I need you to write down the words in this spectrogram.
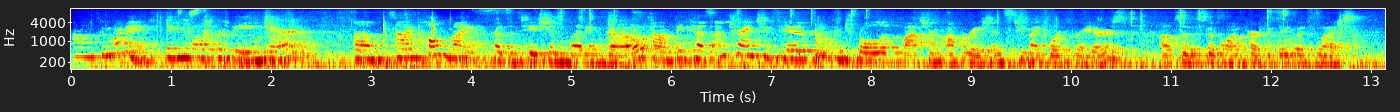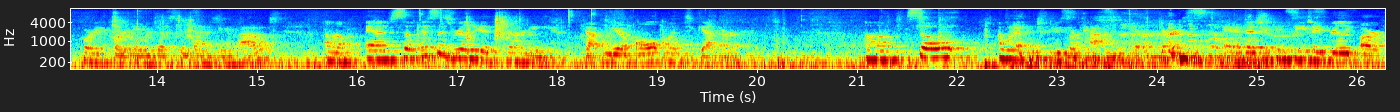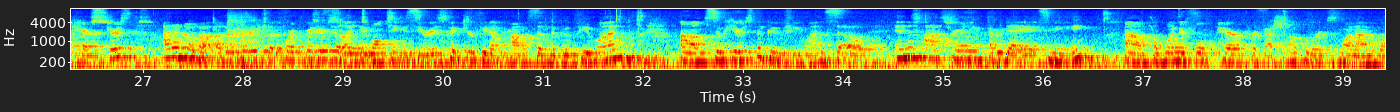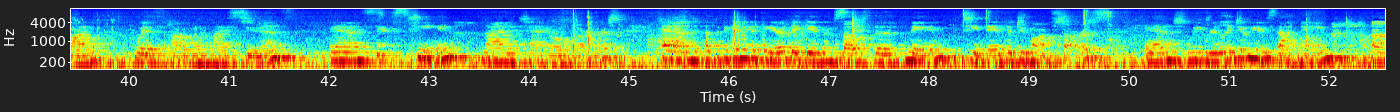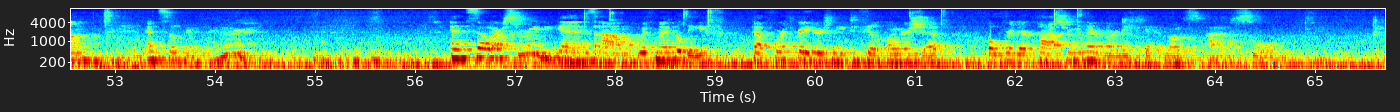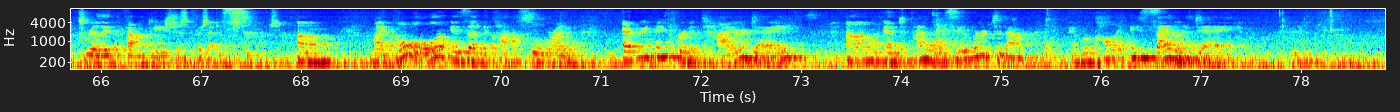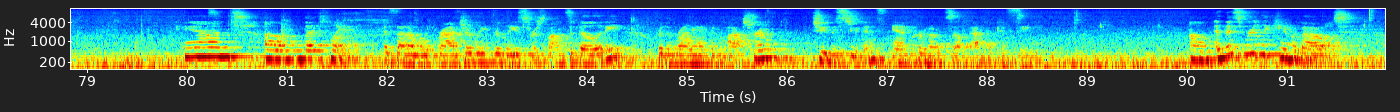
Um, Good morning. Thank you all for being here. Um, I called my presentation Letting Go um, because I'm trying to give control of classroom operations to my fourth graders. Um, So this goes along perfectly with what Corey and Courtney were just presenting about. Um, And so this is really a journey that we are all on together. Um, so I want to introduce our cast of characters, and as you can see, they really are characters. I don't know about other grades, but fourth graders are like they won't take a serious picture if you don't promise them the goofy one. Um, so here's the goofy one. So in the classroom every day, it's me, um, a wonderful paraprofessional who works one-on-one with um, one of my students, and 16 9 and 10 year old learners. And at the beginning of the year, they gave themselves the name, team name, the Dumont Stars. And we really do use that name. Um, and so there they are. And so our story begins um, with my belief that fourth graders need to feel ownership over their classroom and their learning to get the most out of school. It's really the foundation for this. Um, my goal is that the class will run everything for an entire day, um, and I won't say a word to them. And we'll call it a silent day. And um, my plan is that I will gradually release responsibility for the running of the classroom to the students and promote self-efficacy. Um, and this really came about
